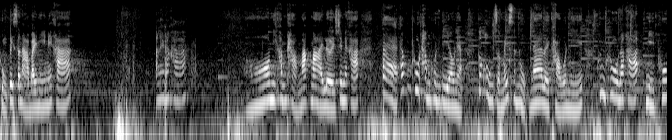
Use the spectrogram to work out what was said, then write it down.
ถุงปริศนาใบนี้ไหมคะ อะไรนะคะ มีคำถามมากมายเลยใช่ไหมคะ แต่ถ้าคุณครูทำคนเดียวเนี่ยก็คงจะไม่สนุกแน่เลยค่ะวันนี้ คุณครูนะคะมีผู้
